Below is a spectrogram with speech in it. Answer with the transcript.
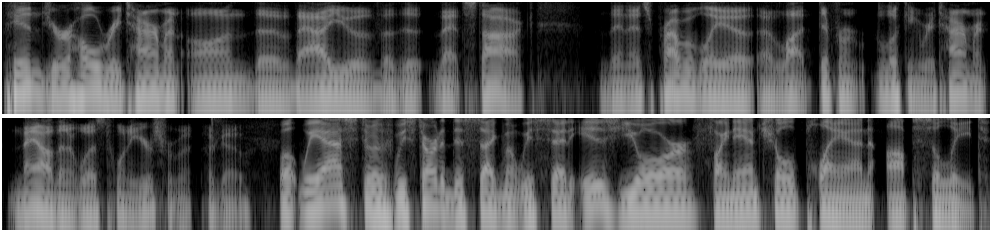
pinned your whole retirement on the value of the, that stock, then it's probably a, a, lot different looking retirement now than it was 20 years from ago. Well, we asked as we started this segment, we said, is your financial plan obsolete?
